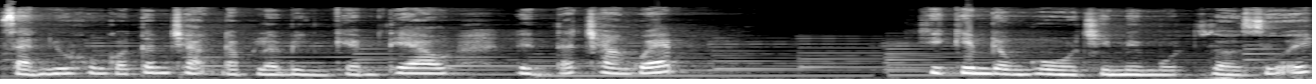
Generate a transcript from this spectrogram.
Giản Nhu không có tâm trạng đọc lời bình kèm theo, liền tắt trang web. Khi kim đồng hồ chỉ 11 giờ rưỡi,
